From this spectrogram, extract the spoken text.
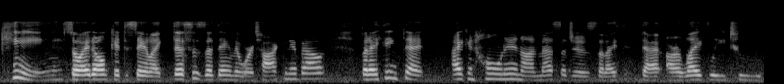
king, so I don't get to say like this is the thing that we're talking about. But I think that I can hone in on messages that I th- that are likely to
